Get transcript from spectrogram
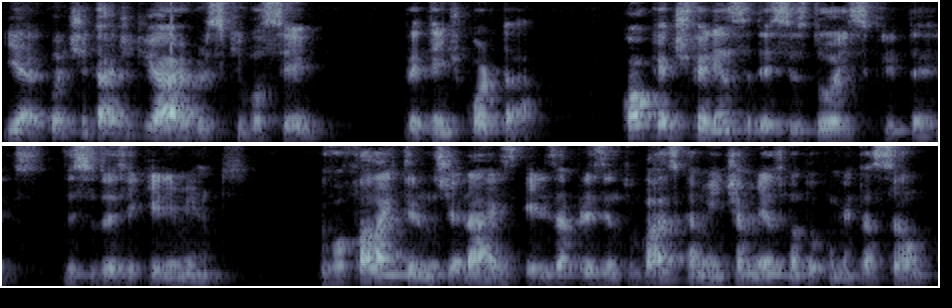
e a quantidade de árvores que você pretende cortar. Qual que é a diferença desses dois critérios, desses dois requerimentos? Eu vou falar em termos gerais, eles apresentam basicamente a mesma documentação.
